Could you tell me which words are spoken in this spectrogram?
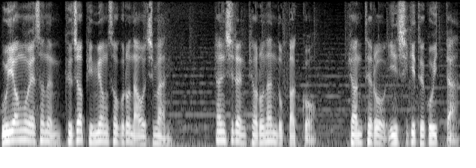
우영우에서는 그저 비명석으로 나오지만 현실은 결혼한 노빠고 변태로 인식이 되고 있다.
